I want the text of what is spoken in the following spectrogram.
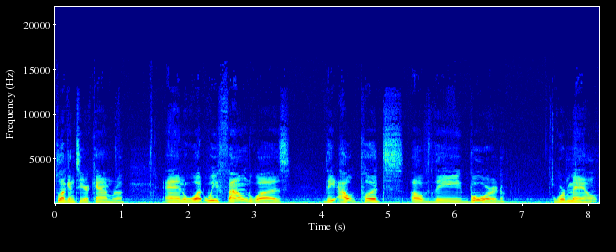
plug into your camera. And what we found was the outputs of the board were male.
